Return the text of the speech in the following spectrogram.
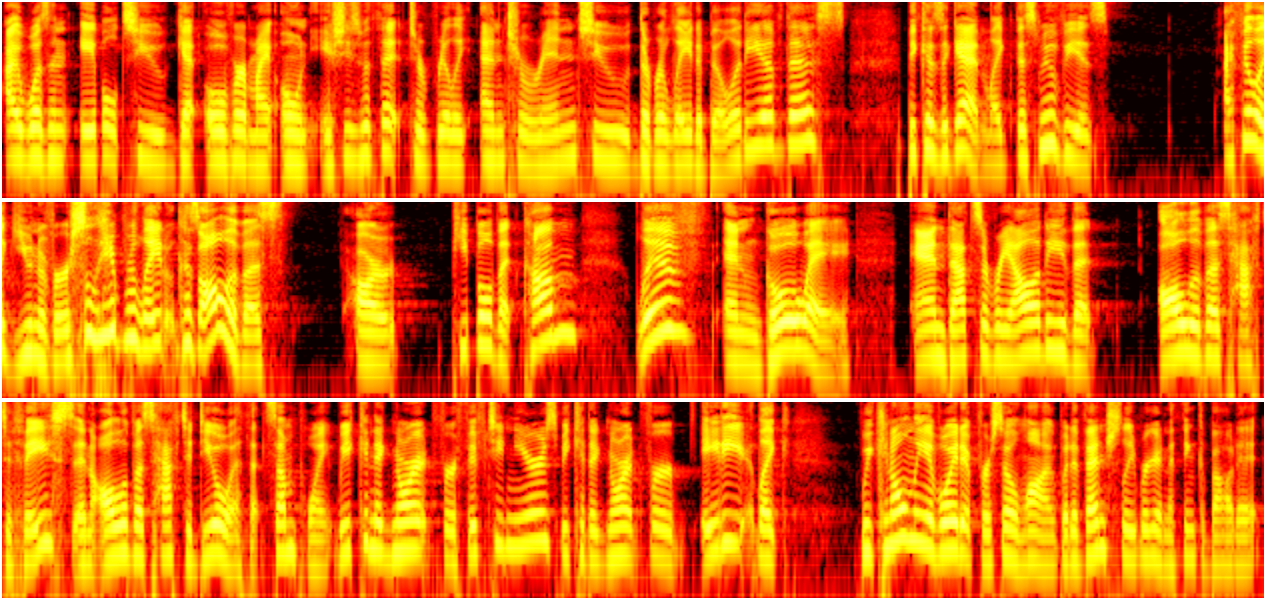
I wasn't able to get over my own issues with it to really enter into the relatability of this. Because again, like this movie is I feel like universally relatable because all of us are people that come, live, and go away. And that's a reality that all of us have to face and all of us have to deal with at some point. We can ignore it for 15 years, we can ignore it for 80, like we can only avoid it for so long, but eventually we're going to think about it.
